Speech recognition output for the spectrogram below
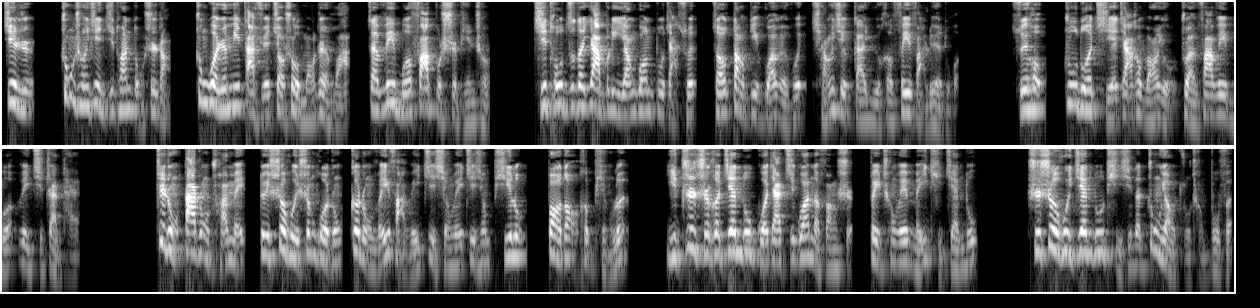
近日，中诚信集团董事长、中国人民大学教授毛振华在微博发布视频称，其投资的亚布力阳光度假村遭当地管委会强行干预和非法掠夺。随后，诸多企业家和网友转发微博为其站台。这种大众传媒对社会生活中各种违法违纪行为进行披露、报道和评论，以支持和监督国家机关的方式，被称为媒体监督，是社会监督体系的重要组成部分，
